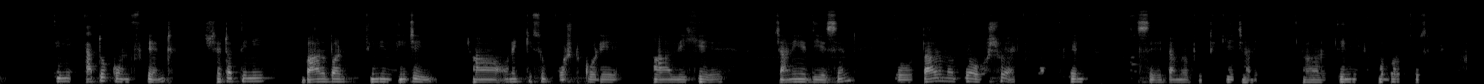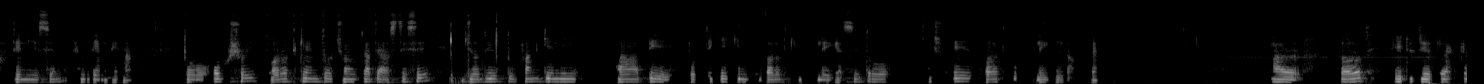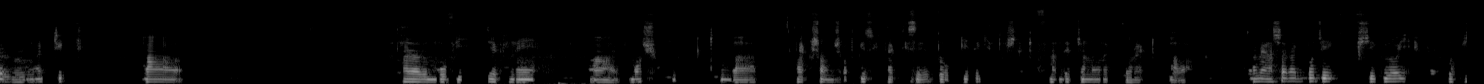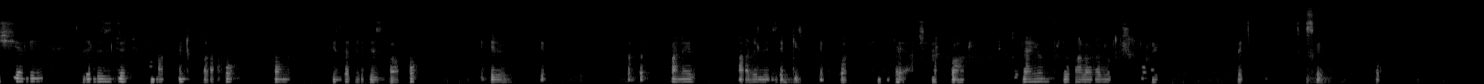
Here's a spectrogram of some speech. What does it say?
তিনি এত কনফিডেন্ট সেটা তিনি বারবার তিনি নিজেই অনেক কিছু পোস্ট করে লিখে জানিয়ে দিয়েছেন। তো তার মধ্যে অবশ্যই একটা কনফিডেন্ট আছে এটা আমরা প্রত্যেকেই জানি। আর তিনি এত বড় হাতে নিয়েছেন এমনি না। তো অবশ্যই দরদ কিন্তু চমকাতে আসতেছে। যদিও তুফানকে নিয়ে পেয়ে প্রত্যেকেই কিন্তু দরদকে ভুলে গেছে। তো আসলে ভুলে গেলে হবে আর দরদ এটা যেহেতু একটা রোমান্টিক ধারার মুভি যেখানে ইমোশন কিংবা অ্যাকশন সবকিছুই থাকতেছে, তো এটা কিন্তু শাকিব খানদের জন্য অনেক বড় একটা পাওয়া হবে। আমি আশা রাখব যে খুব শীঘ্রই অফিসিয়ালি রিলিজ ডেট অ্যানাউন্সমেন্ট করা হোক এবং টিজার রিলিজ দেওয়া হোক এর মানে রিলিজের কিছু আশা রাখব আমি। যাই হোক ভিডিও ভালো লাগলে সবাই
